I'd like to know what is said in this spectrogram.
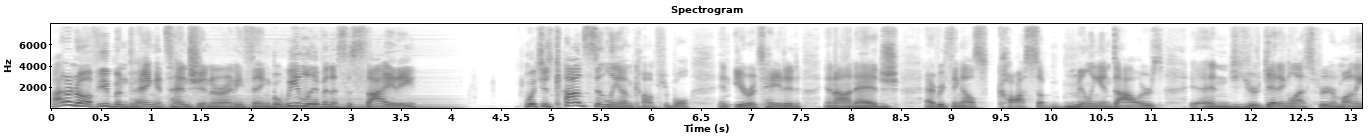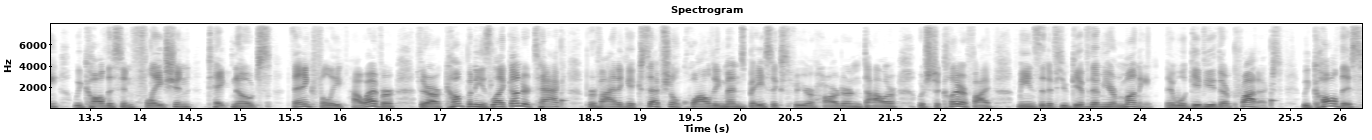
I don't know if you've been paying attention or anything, but we live in a society which is constantly uncomfortable and irritated and on edge. Everything else costs a million dollars and you're getting less for your money. We call this inflation. Take notes. Thankfully, however, there are companies like Undertac providing exceptional quality men's basics for your hard earned dollar, which to clarify means that if you give them your money, they will give you their products. We call this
